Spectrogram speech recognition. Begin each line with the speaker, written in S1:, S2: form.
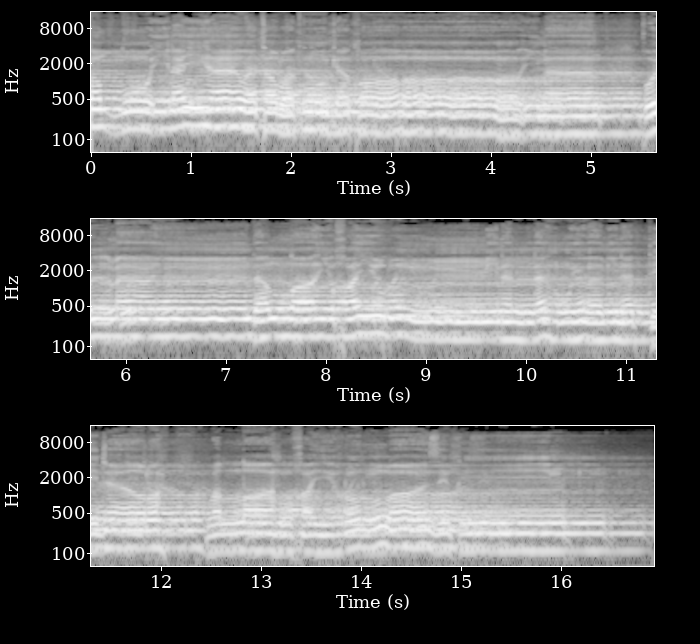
S1: انفضوا إليها وتركوك قائما قل ما عند الله خير من اللهو ومن التجارة والله خير الرازقين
